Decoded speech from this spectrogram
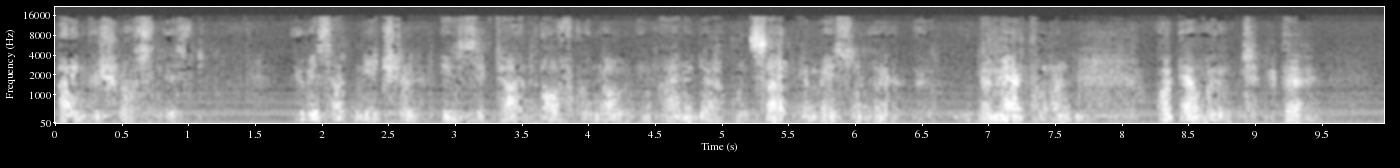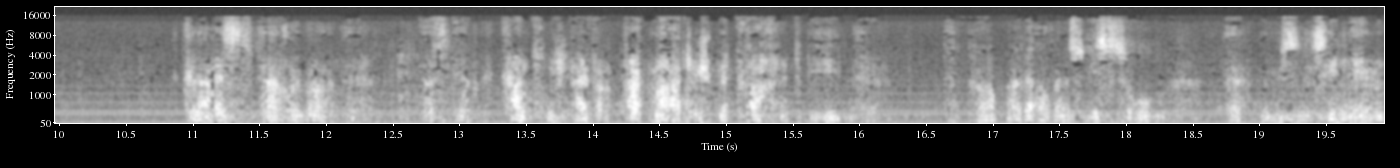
eingeschlossen ist. Übrigens hat Nietzsche dieses Zitat aufgenommen in einer der unzeitgemäßen Bemerkungen und er rühmt äh, Kleist darüber, dass er Kant nicht einfach pragmatisch betrachtet, wie äh, der Körper der es ist so, äh, wir müssen es hinnehmen,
